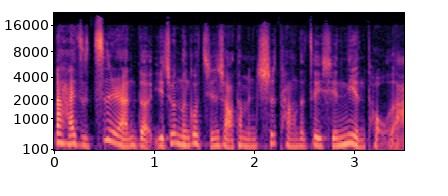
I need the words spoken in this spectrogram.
那孩子自然的也就能够减少他们吃糖的这些念头啦。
